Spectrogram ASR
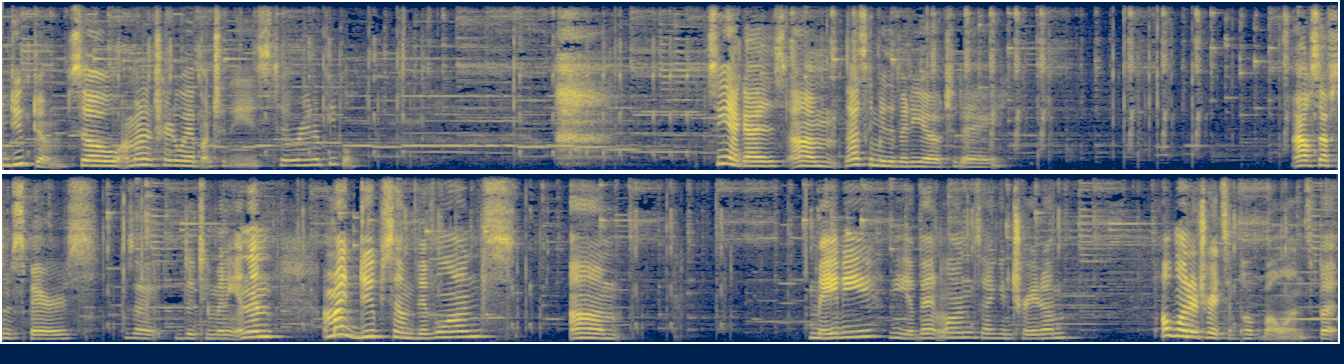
I duped them. So I'm going to trade away a bunch of these to random people. So yeah, guys, um, that's going to be the video today. I also have some spares, because I did too many. And then, I might dupe some Vivillons. Um, maybe the event ones, I can trade them. I'll want to trade some Pokeball ones, but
